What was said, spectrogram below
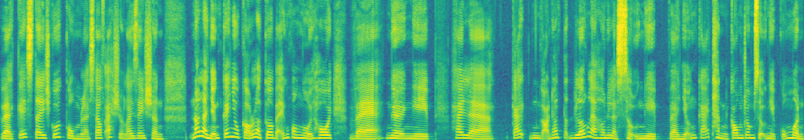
Và cái stage cuối cùng là self actualization nó là những cái nhu cầu rất là cơ bản của con người thôi. Và nghề nghiệp hay là cái gọi nó lớn lao hơn đây là sự nghiệp và những cái thành công trong sự nghiệp của mình.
